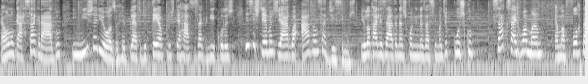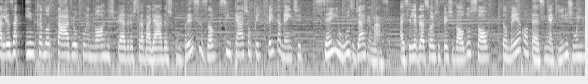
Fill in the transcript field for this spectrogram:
É um lugar sagrado e misterioso, repleto de templos, terraços agrícolas e sistemas de água avançadíssimos. E localizada nas colinas acima de Cusco, Sacsayhuaman é uma fortaleza inca notável com enormes pedras trabalhadas com precisão que se encaixam perfeitamente sem o uso de argamassa. As celebrações do Festival do Sol também acontecem aqui em junho,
